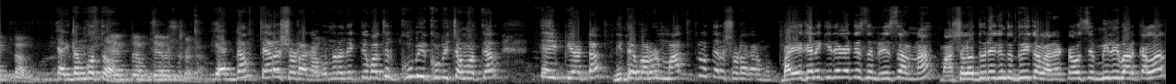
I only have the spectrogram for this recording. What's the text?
একদম। একদম কত? একদম তেরোশো টাকা। একদম তেরোশো টাকা। বন্ধুরা দেখতে পাচ্ছেন খুবই খুবই চমৎকার এই পেয়ারটা। নিতে পারবেন মাত্র তেরোশো টাকার মধ্যে। ভাই এখানে কি দেখাইতেছেন? রেসার না? মাসালা দূরে কিন্তু দুই কালার একটা হচ্ছে মিলিবার কালার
